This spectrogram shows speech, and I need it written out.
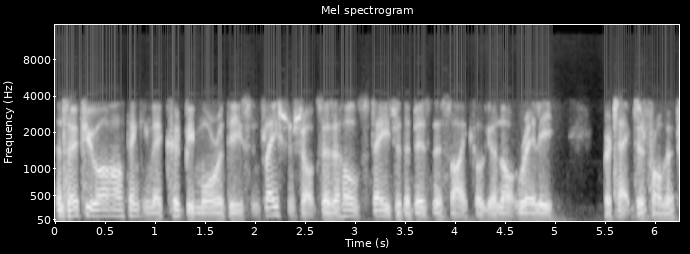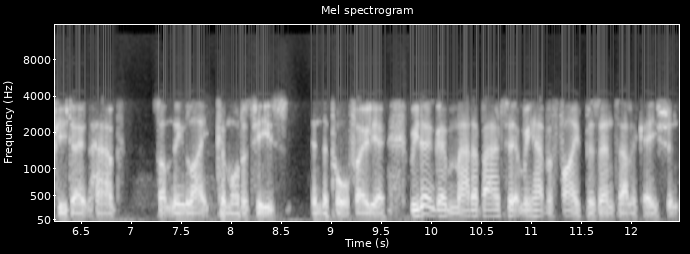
and so if you are thinking there could be more of these inflation shocks, there's a whole stage of the business cycle you're not really protected from if you don't have something like commodities in the portfolio. We don't go mad about it, and we have a 5% allocation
